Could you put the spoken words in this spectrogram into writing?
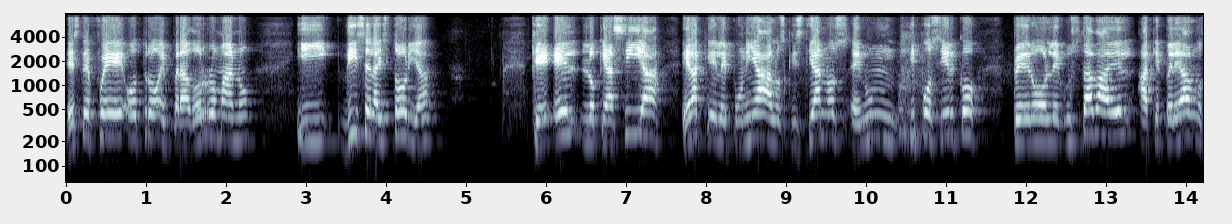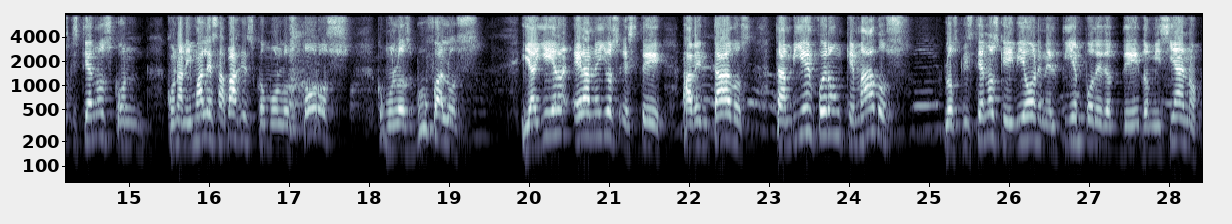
Este fue otro emperador romano y dice la historia que él lo que hacía era que le ponía a los cristianos en un tipo circo, pero le gustaba a él a que pelearan los cristianos con, con animales salvajes como los toros, como los búfalos. Y allí eran, ellos este, aventados. También fueron quemados los cristianos que vivieron en el tiempo de, de Domiciano.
